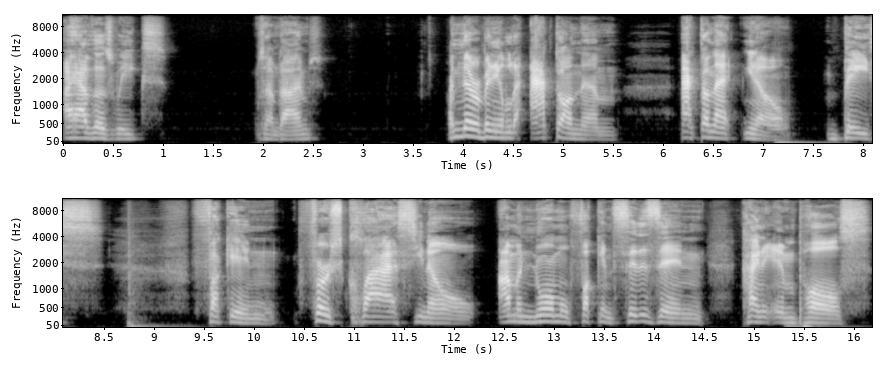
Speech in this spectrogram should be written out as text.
I have those weeks sometimes. I've never been able to act on them, act on that, you know, base fucking first class, you know, I'm a normal fucking citizen kind of impulse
